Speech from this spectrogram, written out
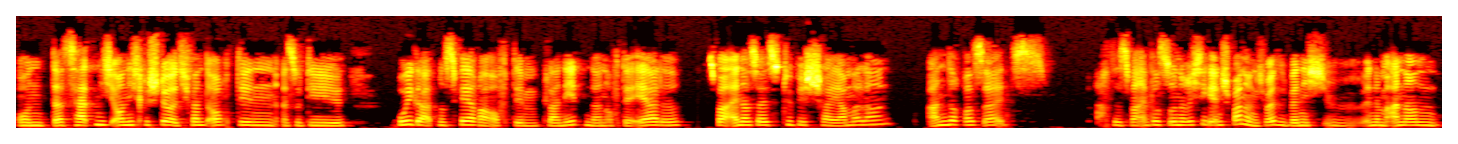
Und das hat mich auch nicht gestört. Ich fand auch den, also die ruhige Atmosphäre auf dem Planeten, dann auf der Erde, es war einerseits typisch Shyamalan, andererseits ach, das war einfach so eine richtige Entspannung. Ich weiß nicht, wenn ich in einem anderen,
